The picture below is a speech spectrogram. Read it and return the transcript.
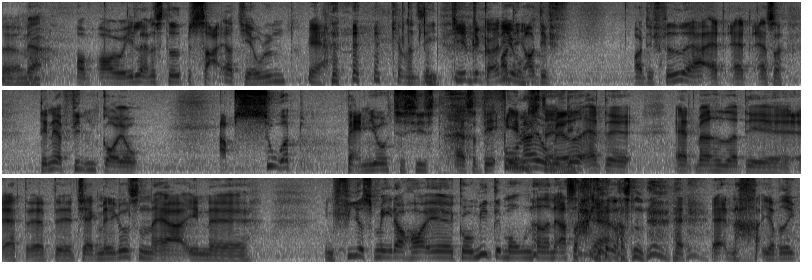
Øhm, Ja. Og, og jo et eller andet sted besejrer djævlen, ja. kan man sige. Jamen, det gør de og jo. Det, og, det, og det fede er, at, at altså, den her film går jo absurd banjo til sidst. Altså, det ender jo med, at, øh, at hvad hedder det, at, at øh, Jack Nicholson er en... Øh, en 80 meter høj øh, gummidæmon, havde han sagt. Ja. Eller sådan, ja, nej, jeg ved ikke.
